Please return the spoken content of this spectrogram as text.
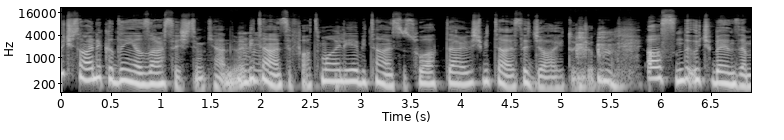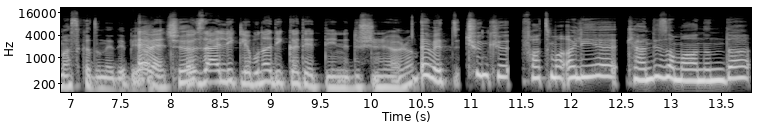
Üç tane kadın yazar seçtim kendime. Hı hı. Bir tanesi Fatma Aliye, bir tanesi Suat Derviş, bir tanesi de Cahit Uçuk. Aslında üç benzemez kadın edebiyatçı. Evet, özellikle buna dikkat ettiğini düşünüyorum. Evet çünkü Fatma Aliye kendi zamanında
